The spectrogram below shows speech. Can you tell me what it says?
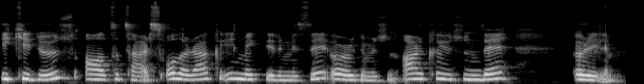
2 düz, 6 ters olarak ilmeklerimizi örgümüzün arka yüzünde örelim.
